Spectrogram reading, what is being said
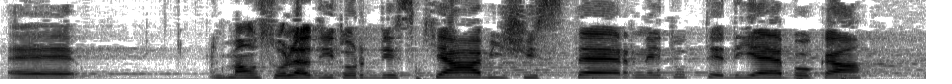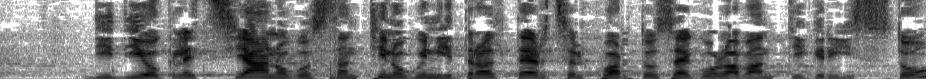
eh, il mausoleo di Tor de Schiavi, cisterne, tutte di epoca di Diocleziano Costantino, quindi tra il III e il IV secolo a.C.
